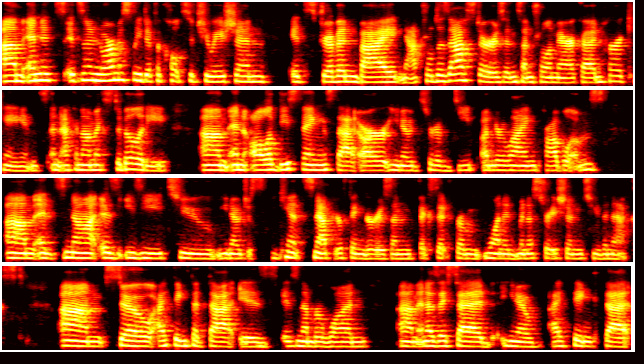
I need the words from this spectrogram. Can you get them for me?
Um, and it's it's an enormously difficult situation. It's driven by natural disasters in Central America and hurricanes and economic stability um, and all of these things that are, you know, sort of deep underlying problems. Um, and it's not as easy to, you know, just you can't snap your fingers and fix it from one administration to the next. Um, so I think that that is is number one. Um, and as I said, you know, I think that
